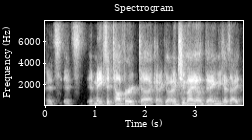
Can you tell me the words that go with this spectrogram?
it's it's it makes it tougher to kind of go and do my own thing because I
